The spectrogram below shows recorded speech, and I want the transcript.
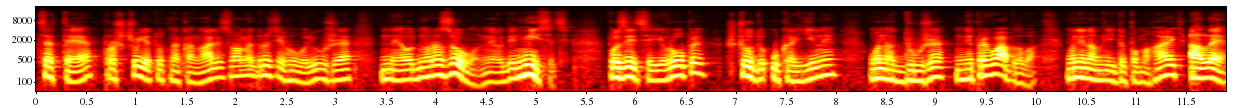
Це те, про що я тут на каналі з вами, друзі, говорю вже неодноразово, не один місяць. Позиція Європи щодо України вона дуже неприваблива. Вони нам не допомагають, але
